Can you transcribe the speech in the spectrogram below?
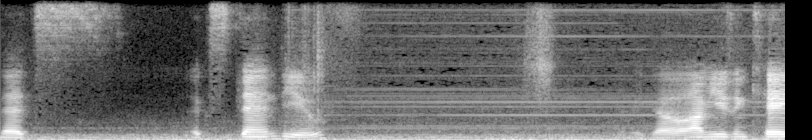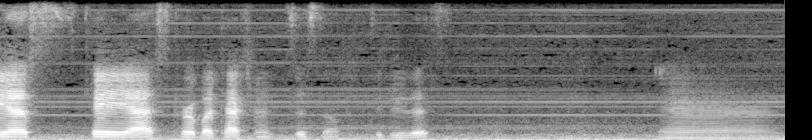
let's extend you go. I'm using KS, KAS, Kerbal Attachment System, to do this. And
